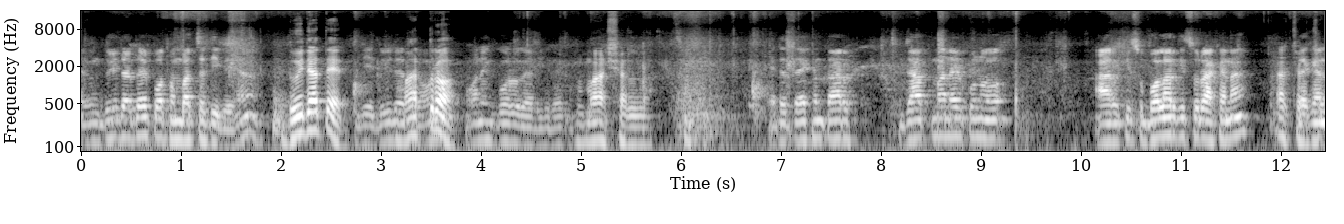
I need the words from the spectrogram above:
এবং দুই দাঁতের প্রথম বাচ্চা দিবে হ্যাঁ? দুই দাঁতের? জি দুই দাঁতের মাত্র? অনেক- বড় গাভী দেখেন। মার্শাল্লাহ এটা তো এখন তার জাত মানের কোনো আর কিছু বলার কিছু রাখে না। আচ্ছা দেখেন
